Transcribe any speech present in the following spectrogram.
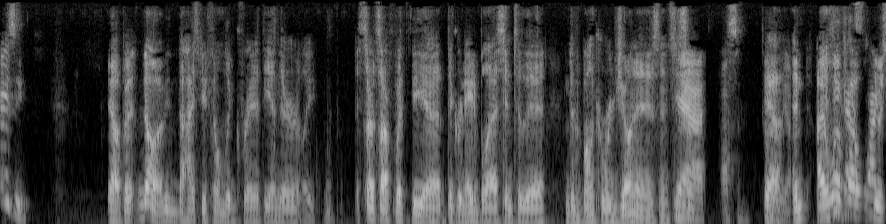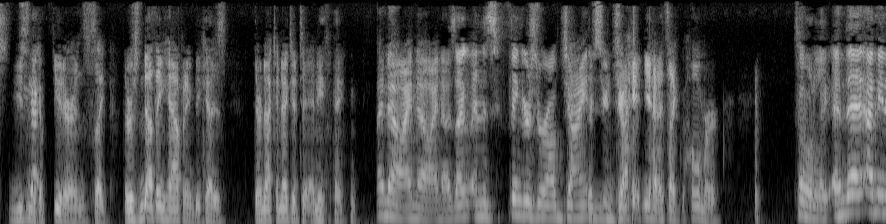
crazy. Yeah, but no, I mean the high speed film looked great at the end there. Like it starts off with the uh, the grenade blast into the into the bunker where Jonah is, and it's just Yeah, like it's awesome. yeah. Awesome. And I If love how watch- he was using the computer, and it's like there's nothing happening because they're not connected to anything. I know, I know, I know. It's like, and his fingers are all giant. It's and- too giant. Yeah, it's like Homer. Totally. And then I mean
